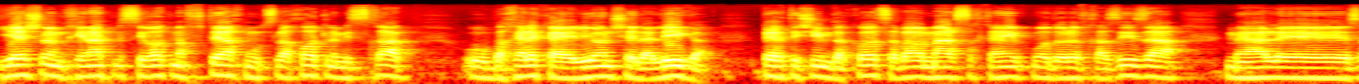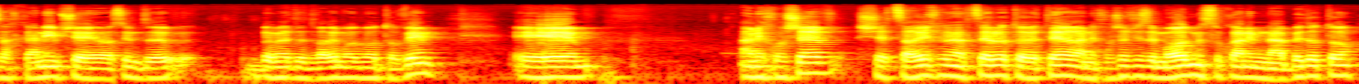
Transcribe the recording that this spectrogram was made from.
יש לו מבחינת מסירות מפתח מוצלחות למשחק, הוא בחלק העליון של הליגה, פר 90 דקות, סבבה, מעל שחקנים כמו דולב חזיזה, מעל אה, שחקנים שעושים את זה באמת דברים מאוד מאוד טובים. אה, אני חושב שצריך לנצל אותו יותר, אני חושב שזה מאוד מסוכן אם נאבד אותו.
